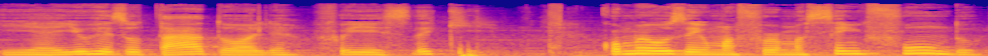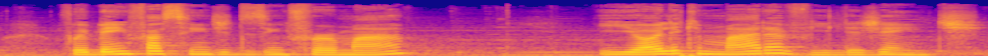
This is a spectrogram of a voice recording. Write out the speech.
E aí o resultado, olha, foi esse daqui. Como eu usei uma forma sem fundo, foi bem facinho de desenformar. E olha que maravilha, gente.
